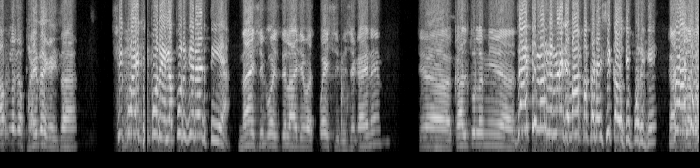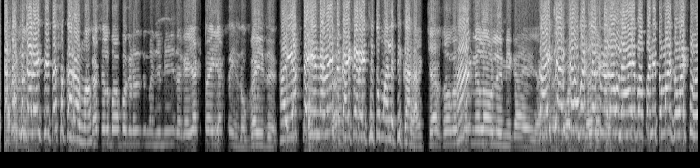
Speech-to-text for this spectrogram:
आपला काय फायदा घ्यायचा? शिकवायची पोरीला पोरगी रडती या नाही शिकवायचं तिला अजिबात. पैसे बिशे काय नाही काल तुला मी अं, मी माझ्या बापाकडे शिकवते पोरगी. कशाला कसं? करायचंय तसं करा मग. कशाला बापाकडे? जाते? म्हणजे मी इथं काय एकटा एकटा हिंडो काय इथं. हा एकटा येणार नाही तर काय करायचंय तुम्हाला ते करा. चार चौघात हा? लग्न लावलंय मी काय? काय चार चौघात लग्न लावलं आई बापाने तर माझं वाटोळ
